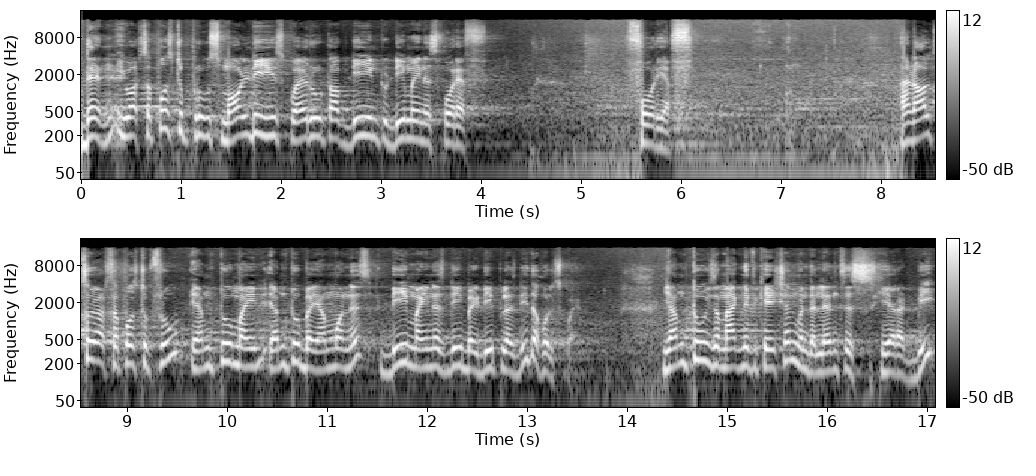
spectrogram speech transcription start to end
Then you are supposed to prove small d is square root of d into d minus 4f 4f and also you are supposed to prove m2 min, m2 by m1 is d minus d by d plus d the whole square. m2 is a magnification when the lens is here at b.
